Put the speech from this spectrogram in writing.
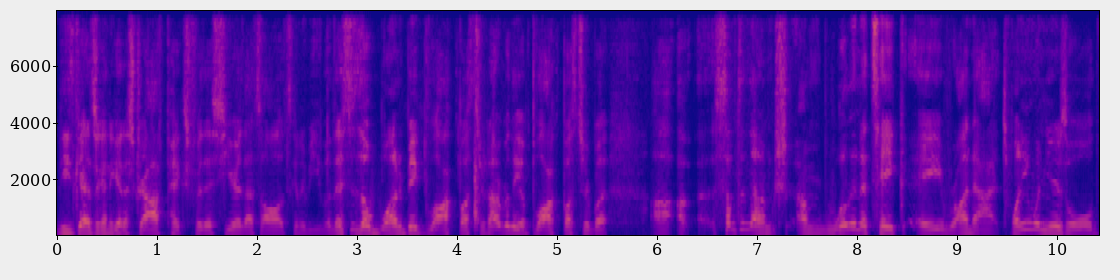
these guys are going to get us draft picks for this year. That's all it's going to be. But this is a one big blockbuster. Not really a blockbuster, but uh, uh, something that I'm I'm willing to take a run at. 21 years old,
